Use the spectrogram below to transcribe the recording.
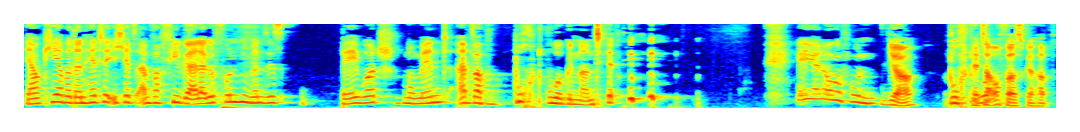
Ja, okay, aber dann hätte ich jetzt einfach viel geiler gefunden, wenn sie es Baywatch, Moment, einfach Buchtuhr genannt hätten. hätte ich halt auch gefunden. Ja. Buchtuhr. Hätte auch was gehabt.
